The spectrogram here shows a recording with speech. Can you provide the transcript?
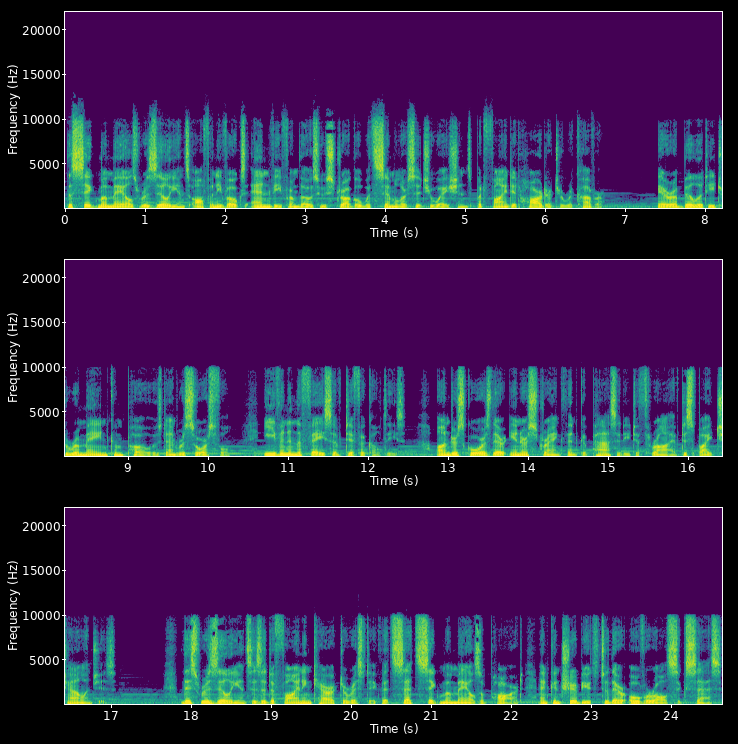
The Sigma male's resilience often evokes envy from those who struggle with similar situations but find it harder to recover. Their ability to remain composed and resourceful, even in the face of difficulties, underscores their inner strength and capacity to thrive despite challenges. This resilience is a defining characteristic that sets Sigma males apart and contributes to their overall success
